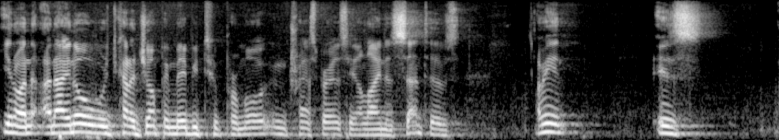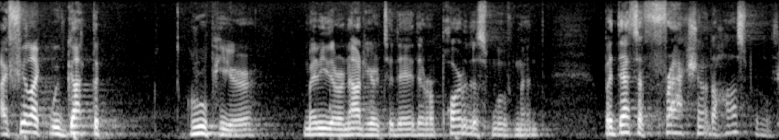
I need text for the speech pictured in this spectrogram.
you know, and, and I know we're kind of jumping maybe to promoting transparency and aligned incentives. I mean, is, I feel like we've got the group here, many that are not here today, that are part of this movement, but that's a fraction of the hospitals.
